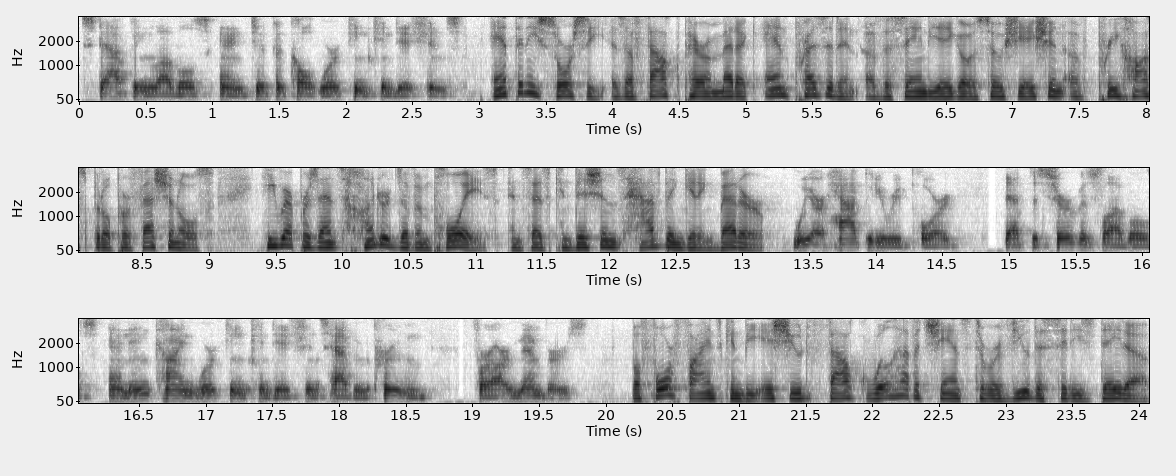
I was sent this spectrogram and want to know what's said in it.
staffing levels, and difficult working conditions. Anthony Sorcy is a Falck paramedic and president of the San Diego Association of Pre Hospital Professionals. He represents hundreds of employees and says conditions have been getting better. We are happy to report that the service levels and in kind working conditions have improved for our members. Before fines can be issued, Falck will have a chance to review the city's data.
